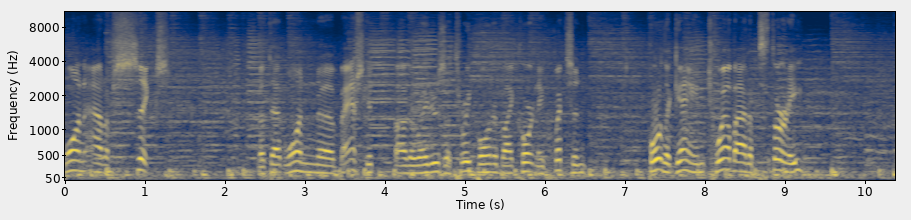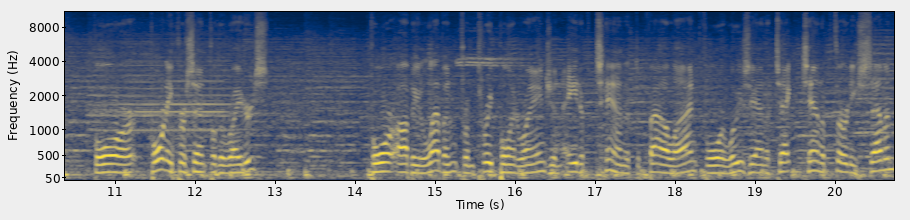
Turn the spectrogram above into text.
one out of six. But that one uh, basket by the Raiders, a three pointer by Courtney Whitson for the game, 12 out of 30 for 40% for the Raiders. 4 of 11 from three point range and 8 of 10 at the foul line for Louisiana Tech, 10 of 37,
